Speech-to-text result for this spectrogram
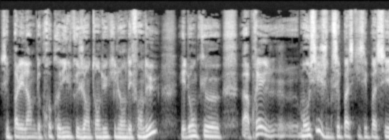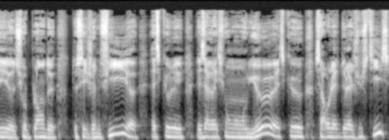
c'est pas les larmes de crocodile que j'ai entendues qui l'ont défendu. Et donc euh, après, euh, moi aussi, je ne sais pas ce qui s'est passé sur le plan de, de ces jeunes filles. Est-ce que les, les, agressions ont lieu? Est-ce que ça relève de la justice?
